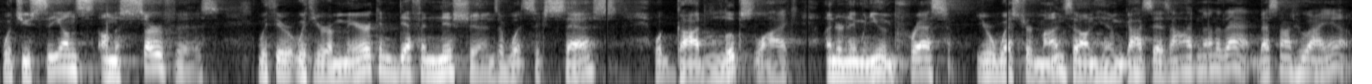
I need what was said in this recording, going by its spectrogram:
What you see on, on the surface with your, with your American definitions of what success, what God looks like, underneath, when you impress your Western mindset on Him, God says, I have none of that. That's not who I am.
